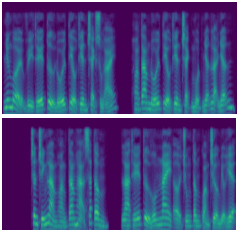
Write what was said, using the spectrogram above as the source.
Nhưng bởi vì thế tử đối tiểu thiên trạch sủng ái, Hoàng Tam đối tiểu thiên trạch một nhẫn lại nhẫn. Chân chính làm Hoàng Tam hạ sát tâm, là thế tử hôm nay ở trung tâm quảng trường biểu hiện,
